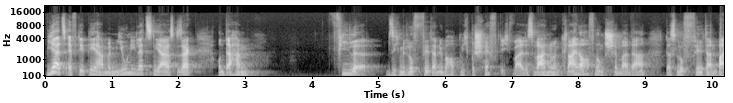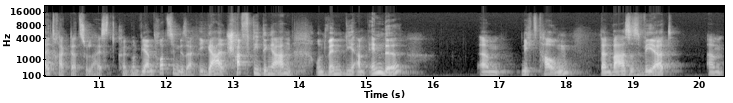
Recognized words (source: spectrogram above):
Wir als FDP haben im Juni letzten Jahres gesagt, und da haben viele sich mit Luftfiltern überhaupt nicht beschäftigt, weil es war nur ein kleiner Hoffnungsschimmer da, dass Luftfilter einen Beitrag dazu leisten könnten. Und wir haben trotzdem gesagt, egal, schafft die Dinge an. Und wenn die am Ende ähm, nichts taugen, dann war es es wert, ähm,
